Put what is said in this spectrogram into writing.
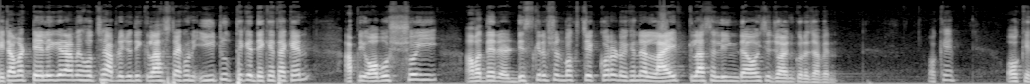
এটা আমার টেলিগ্রামে হচ্ছে, আপনি যদি ক্লাসটা এখন ইউটিউব থেকে দেখে থাকেন, আপনি অবশ্যই আমাদের ডিসক্রিপশন বক্স চেক করেন, ওইখানে লাইভ ক্লাসে লিঙ্ক দেওয়া হয়েছে জয়েন করে যাবেন। ওকে ওকে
